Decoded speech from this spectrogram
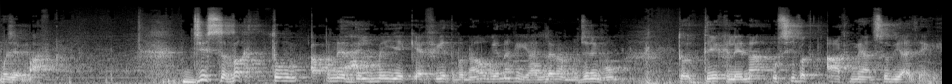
मुझे माफ़ कर जिस वक्त तुम अपने दिल में ये कैफियत बनाओगे ना कि अल्लाह मैं मुजरिम हूँ तो देख लेना उसी वक्त आँख में आँसू भी आ जाएँगे।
